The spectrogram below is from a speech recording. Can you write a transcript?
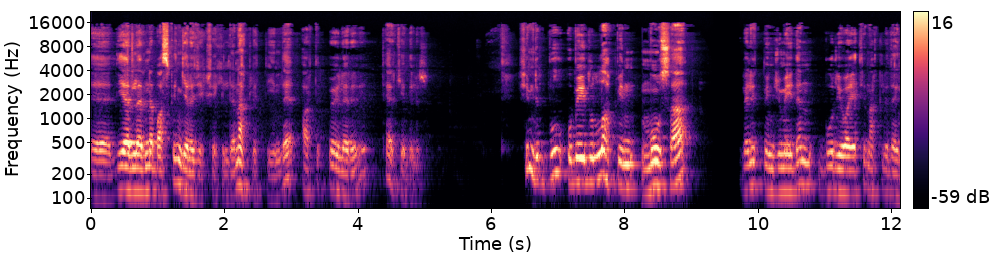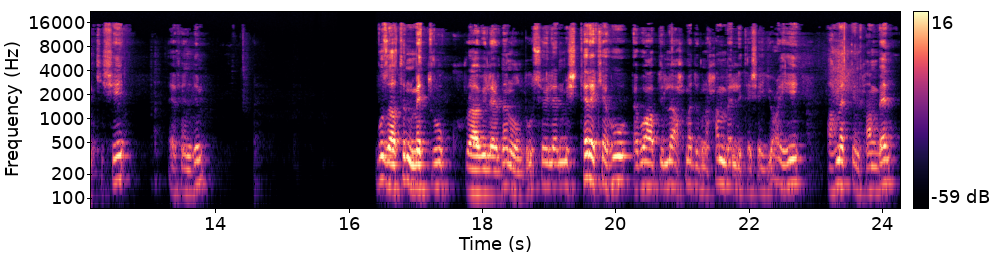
e, diğerlerine baskın gelecek şekilde naklettiğinde artık böyleleri terk edilir. Şimdi bu Ubeydullah bin Musa Velid bin Cümey'den bu rivayeti nakleden kişi efendim bu zatın metruk ravilerden olduğu söylenmiş. Terekehu Ebu Abdullah Ahmed bin Hanbel li teşeyyu'ihi Ahmet bin Hanbel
